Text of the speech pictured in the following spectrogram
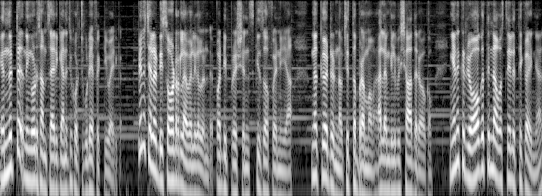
എന്നിട്ട് നിങ്ങളോട് സംസാരിക്കാനെച്ച് കുറച്ചുകൂടി എഫക്റ്റീവ് ആയിരിക്കും. പിന്നെ ചില ഡിസോർഡർ ലെവലുകളുണ്ട് ഇപ്പോൾ ഡിപ്രഷൻ സ്കിസോഫെനിയ നിങ്ങൾക്ക് കേട്ടിട്ടുണ്ടാവും ചിത്തഭ്രമം അല്ലെങ്കിൽ വിഷാദ രോഗം. ഇങ്ങനെയൊക്കെ രോഗത്തിന്റെ അവസ്ഥയിൽ എത്തിക്കഴിഞ്ഞാൽ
